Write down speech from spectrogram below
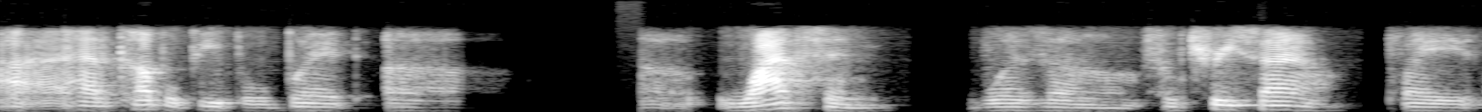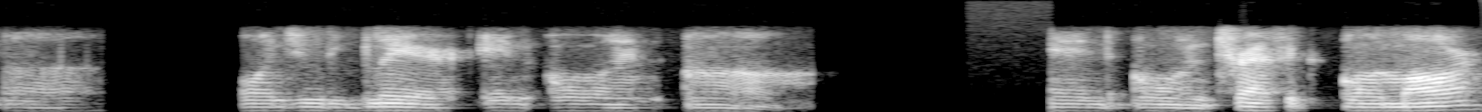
I had a couple people, but uh, uh, Watson was um, from Tree Sound, played uh, on Judy Blair and on um, and on Traffic on Mars.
